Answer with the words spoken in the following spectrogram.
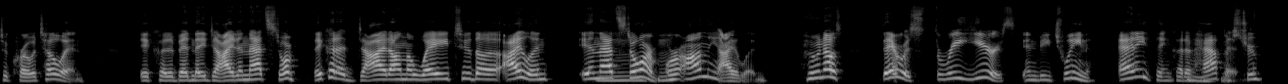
to Croatoan. It could have been they died in that storm. They could have died on the way to the island in that storm Mhm. or on the island. Who knows? There was 3 years in between. Anything could have Mm, happened That's true.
